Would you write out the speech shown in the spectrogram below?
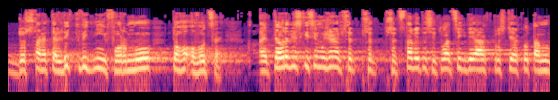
dostanete likvidní formu toho ovoce. Teoreticky si můžeme před, před, představit ty situaci, kde já prostě jako tam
